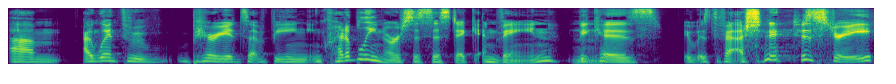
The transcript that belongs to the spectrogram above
um, I went through periods of being incredibly narcissistic and vain because it was the fashion industry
